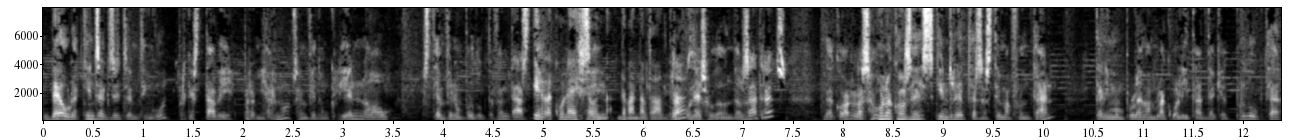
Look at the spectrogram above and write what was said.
veure quins èxits hem tingut, perquè està bé premiar-nos, hem fet un client nou, estem fent un producte fantàstic. I reconèixer sí. davant dels altres. Reconèixer-ho davant dels altres, d'acord? La segona cosa és quins reptes estem afrontant, tenim un problema amb la qualitat d'aquest producte,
